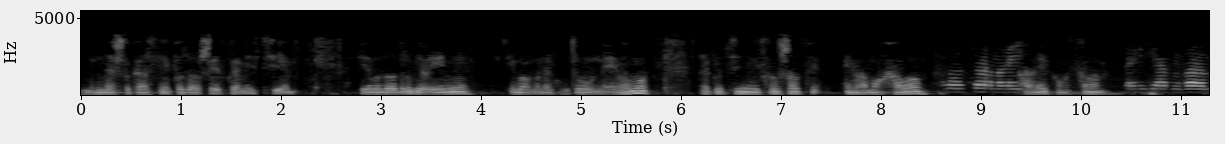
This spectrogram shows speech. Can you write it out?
nešto kasnije po završetku emisije. Idemo do druge linije. Imamo nekog tu, nemamo. Dakle, cijenjeni slušalci, imamo halo. Halo, salam alaikum. Alaikum, salam. Ja bih vam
